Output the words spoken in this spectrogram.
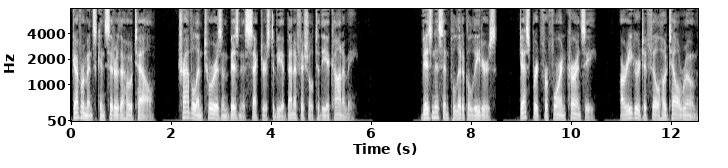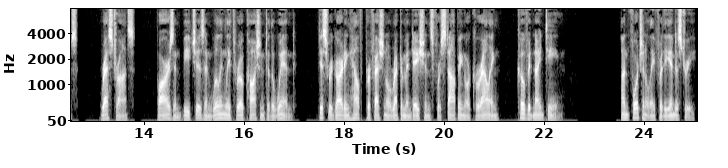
Governments consider the hotel, travel, and tourism business sectors to be a beneficial to the economy. Business and political leaders, desperate for foreign currency, are eager to fill hotel rooms, restaurants, bars, and beaches and willingly throw caution to the wind disregarding health professional recommendations for stopping or corralling COVID 19. Unfortunately for the industry,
